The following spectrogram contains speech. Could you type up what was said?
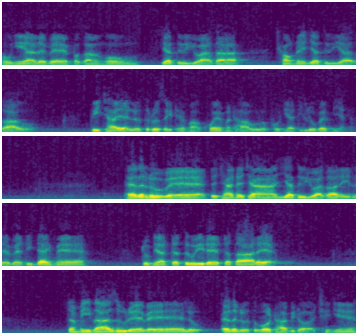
ဘုန်းကြီးကလည်းပဲပကံကုန်းရတ္တူရွာသားချောင်းနဲ့ရတ္တူရွာသားကို ပြီးချရလို့သူတို့စိတ်ထဲမှာခွဲမထားဘူးလို့ဘုန်းကြီးကဒီလိုပဲမြင်တယ်အဲ့ဒါလိုပဲတခြားတခြားရတ္တူရွာသားတွေလည်းပဲဒီတိုင်းပဲတို့မြတ်တသွေးတဲ့တသားတဲ့တမိသားစုတဲ့ပဲလို့အဲ့ဒါလိုသဘောထားပြီးတော့အချင်းချင်း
